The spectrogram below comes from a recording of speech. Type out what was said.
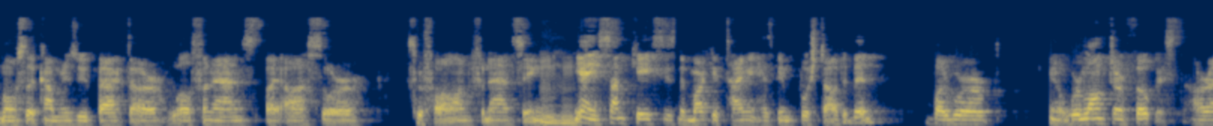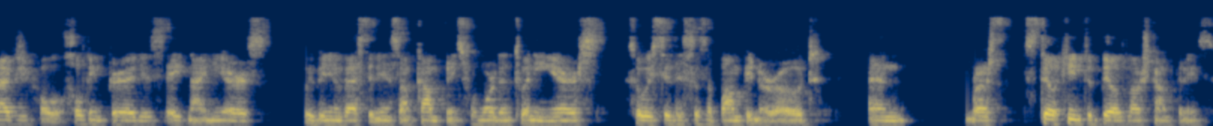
Most of the companies we've backed are well financed by us or through follow-on financing. Mm-hmm. Yeah, in some cases, the market timing has been pushed out a bit, but we're you know we're long-term focused. Our average holding period is eight nine years. We've been invested in some companies for more than 20 years, so we see this as a bump in the road, and we're still keen to build large companies.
